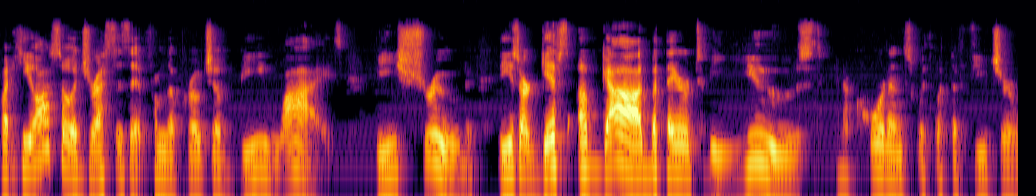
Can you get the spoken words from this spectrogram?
but he also addresses it from the approach of be wise, be shrewd. These are gifts of God, but they are to be used in accordance with what the future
